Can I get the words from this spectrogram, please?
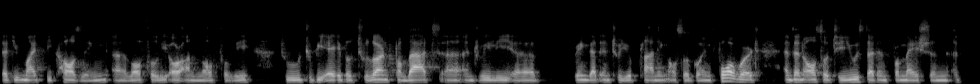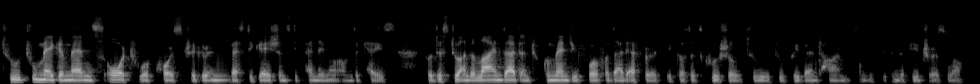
that you might be causing uh, lawfully or unlawfully, to to be able to learn from that uh, and really uh, bring that into your planning also going forward, and then also to use that information uh, to, to make amends or to, of course, trigger investigations depending on, on the case. So just to underline that and to commend you for, for that effort because it's crucial to, to prevent harm in the future as well.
